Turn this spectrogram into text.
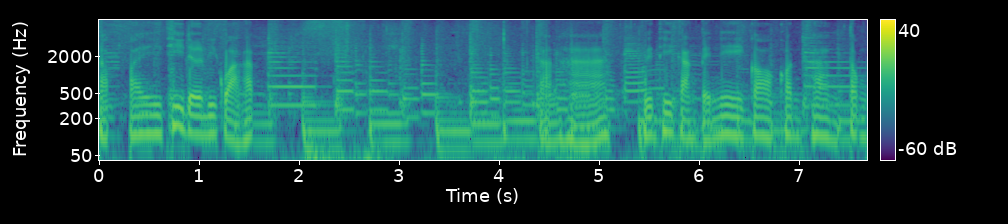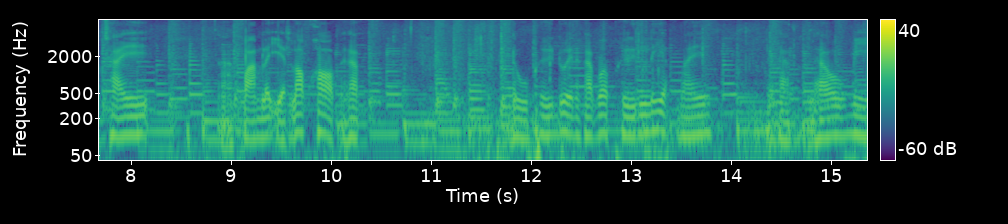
กลับไปที่เดินดีกว่าครับ การหาพื้นที่กลางเต็นท์นี่ก็ค่อนข้างต้องใช้อ่า ความละเอียดรอบคอบนะครับ ดูพื้นด้วยนะครับว่าพื้นเรียบไหมนะครับ แล้วมี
